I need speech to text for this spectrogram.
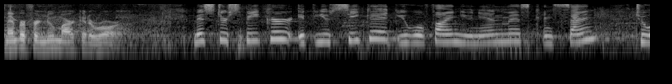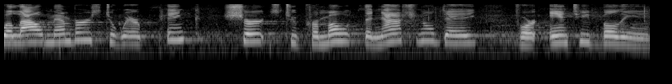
Member for Newmarket Aurora. Mr. Speaker, if you seek it, you will find unanimous consent to allow members to wear pink shirts to promote the National Day for Anti-Bullying.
